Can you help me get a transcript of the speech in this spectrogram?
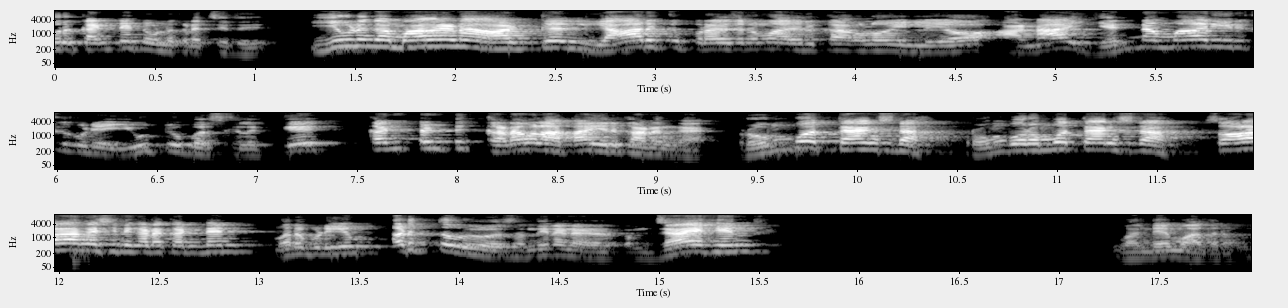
ஒரு கண்டென்ட் ஒண்ணு கிடைச்சது. இவனுங்க மாதிரியான ஆட்கள் யாருக்கு பிரயோஜனமா இருக்காங்களோ இல்லையோ ஆனா என்ன மாதிரி இருக்கக்கூடிய யூடியூபர்ஸ்களுக்கு கண்டென்ட் கடவுளா தான் இருக்கானுங்க. ரொம்ப தேங்க்ஸ்டா ரொம்ப ரொம்ப தேங்க்ஸ்டா ஸோ அழகாக இன்னைக்கான கண்டென்ட் மறுபடியும் அடுத்த ஒரு சந்திரன் நடக்கும் ஜெய்ஹிந்த் வந்தே மாதரம்.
